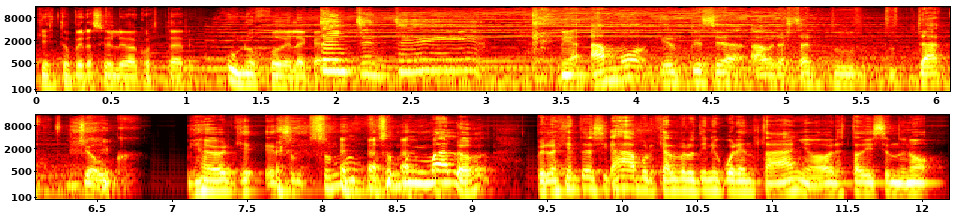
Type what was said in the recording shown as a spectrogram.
que esta operación le va a costar un ojo de la cara. Mira, amo que empiece a abrazar tu, tu dad joke. A ver, que son, son muy, son muy malos, pero la gente va a decir, ah, porque Álvaro tiene 40 años, ahora está diciendo, no,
